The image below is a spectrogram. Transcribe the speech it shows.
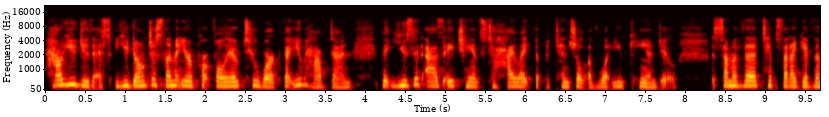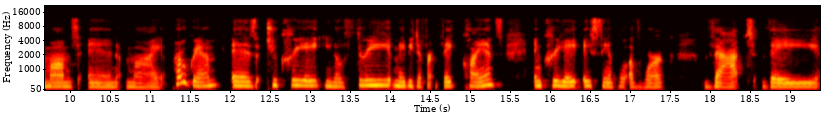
how you do this. You don't just limit your portfolio to work that you have done, but use it as a chance to highlight the potential of what you can do. Some of the tips that I give the moms in my program is to create, you know, three maybe different fake clients and create a sample of work that they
